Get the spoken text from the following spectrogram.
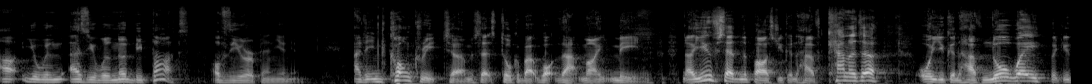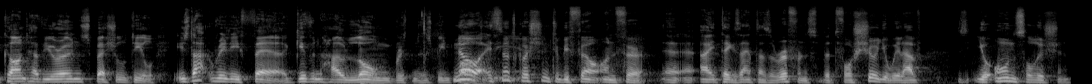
uh, you will, as you will not be part of the European Union. And in concrete terms, let's talk about what that might mean. Now, you've said in the past you can have Canada or you can have Norway, but you can't have your own special deal. Is that really fair, given how long Britain has been No, it's not a question to be fair or unfair. Uh, I take that as a reference, but for sure you will have your own solution.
